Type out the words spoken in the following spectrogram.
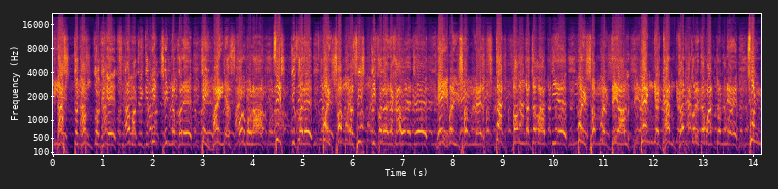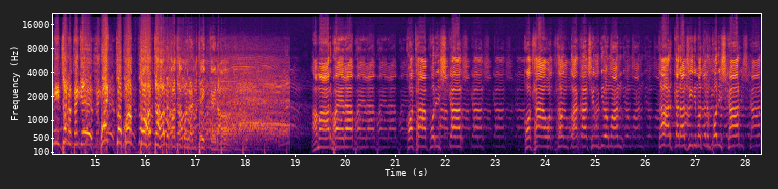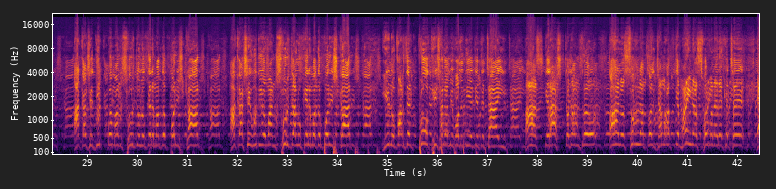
রাষ্ট্রযন্ত্র থেকে আমাদেরকে বিচ্ছিন্ন করে যে মাইনাস ফর্মুলা সৃষ্টি করে, বৈষম্য সৃষ্টি করে রাখা হয়েছে, এই বৈষম্যের দাঁত ভাঙ্গা জবাব দিয়ে বৈষম্যের দেয়াল ভেঙ্গে খান খান করে দেওয়ার জন্য সুন্নি জনতাকে ঐক্যবদ্ধ হতে হবে, কথা বলেন ঠিক কিনা? আমার ভাইয়েরা, কথা পরিষ্কার। কথা অত্যন্ত আকাশে উদীয়মান। তার কারাজির মতন পরিষ্কার। আকাশে দীপ্যমান সূর্যলোকের মতো পরিষ্কার। আকাশে উদীয়মান সূর্যালোকের মতো পরিষ্কার। ইউনিভার্সাল ট্রুথ হিসাবে আমি বলে দিয়ে যেতে চাই। আজকে রাষ্ট্রযন্ত্র আহলো সুন্নাতুল জামাতকে মাইনাস ফর্মুলা রেখেছে।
